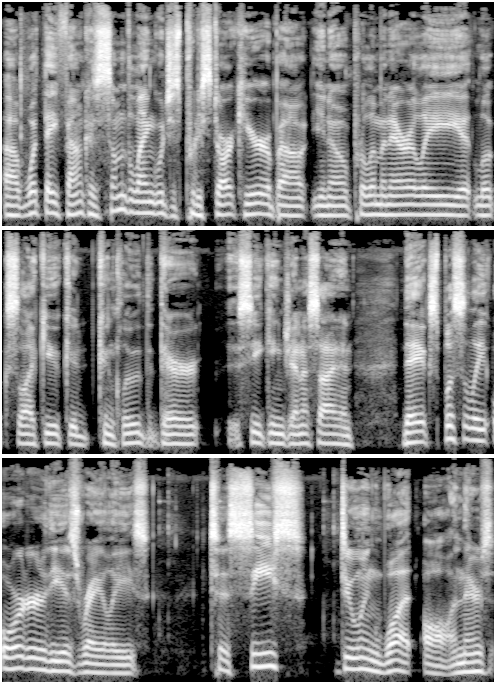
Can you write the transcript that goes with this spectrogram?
uh, what they found? Because some of the language is pretty stark here about, you know, preliminarily, it looks like you could conclude that they're seeking genocide. And they explicitly order the Israelis to cease doing what all? And there's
